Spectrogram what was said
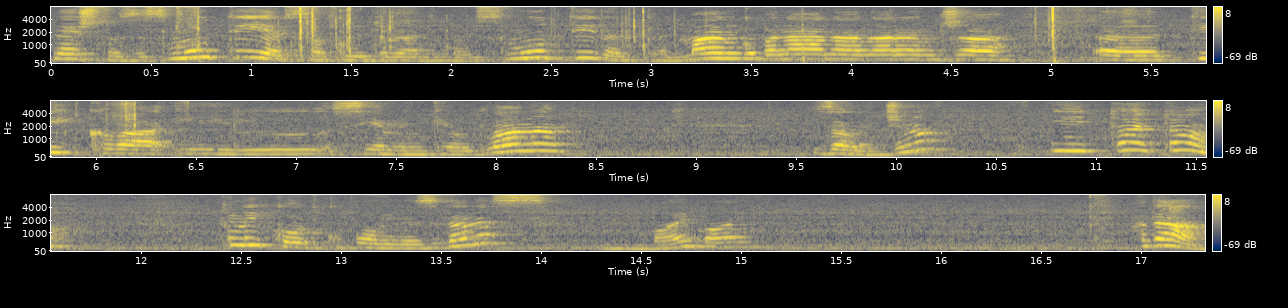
nešto za smoothie, jer svako jutro radimo i smoothie, dakle mango, banana, naranđa, e, tikva i sjemenke od lana, zaleđeno. I to je to. Toliko od kupovine za danas. Bye bye. A da,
